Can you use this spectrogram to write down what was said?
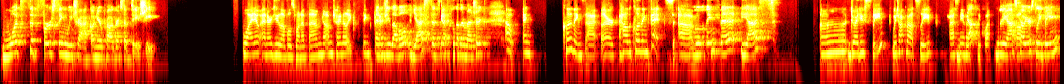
What's the first thing we track on your progress update sheet? Well, I know energy level is one of them. Now I'm trying to like think. Back. Energy level, yes, that's definitely another metric. Oh, and clothing set or how the clothing fits. Um, clothing fit, yes. Uh, do I do sleep? We talk about sleep. Ask me if yep. I sleep well. We ask how you're sleeping,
